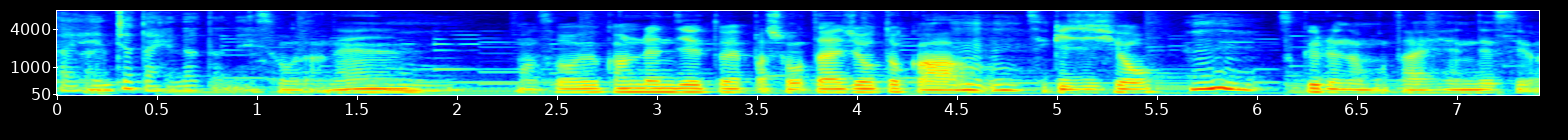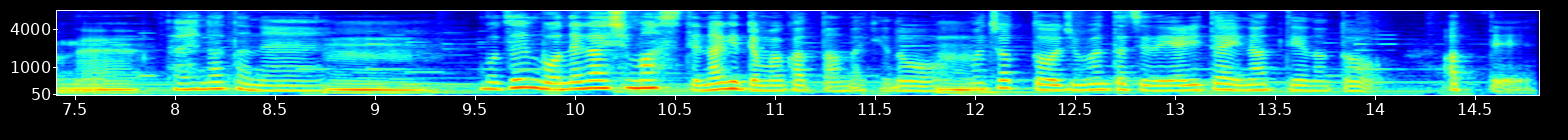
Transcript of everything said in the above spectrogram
大変っちゃ大変だったね。そうだね、うん。まあ、そういう関連で言うとやっぱ招待状とかうんうん。席次表うん、作るのも大変ですよね。大変だったね、うん、もう全部お願いしますって投げてもよかったんだけど、うん。まあ、ちょっと自分たちでやりたいなっていうのとあって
